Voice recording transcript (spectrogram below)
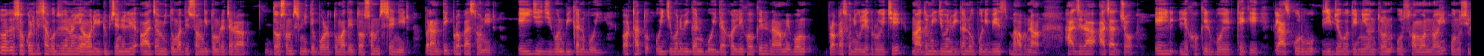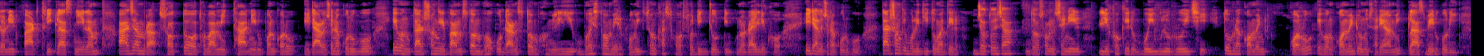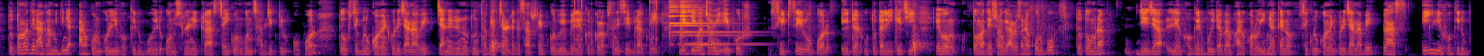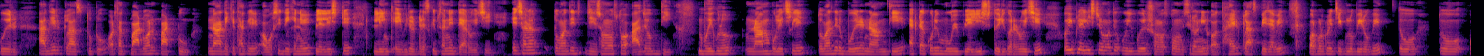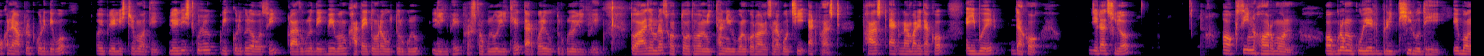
তোমাদের সকলকে স্বাগত জানাই আমার ইউটিউব চ্যানেলে। আজ আমি তোমাদের সঙ্গে তোমরা যারা দশম শ্রেণীতে পড়ো, তোমাদের দশম শ্রেণির প্রান্তিক প্রকাশনীর এই যে জীবনবিজ্ঞান বই, অর্থাৎ ওই জীবনবিজ্ঞান বই দেখো, লেখকের নাম এবং প্রকাশনী উল্লেখ রয়েছে, মাধ্যমিক জীবনবিজ্ঞান ও পরিবেশ ভাবনা, হাজরা আচার্য। এই লেখকের বইয়ের থেকে ক্লাস করব জীবজগতের নিয়ন্ত্রণ ও সমন্বয় অনুশীলনীর পার্ট থ্রি ক্লাস নিয়ে এলাম। আজ আমরা সত্য অথবা মিথ্যা নিরূপণ করো, এটা আলোচনা করব এবং তার সঙ্গে বাম স্তম্ভ ও ডান স্তম্ভ মিলিয়ে উভয় স্তম্ভের ক্রমিক সংখ্যা সহ সঠিক জোটটি পুনরায় লেখো, এটা আলোচনা করব। তার সঙ্গে বলে দিই, তোমাদের যত যা দশম শ্রেণির লেখকের বইগুলো রয়েছে, তোমরা কমেন্ট করো এবং কমেন্ট অনুসারে আমি ক্লাস বের করি। তো তোমাদের আগামী দিনে আরও কোন কোন লেখকের বইয়ের অনুশীলনের ক্লাস চাই, কোন কোন সাবজেক্টের ওপর, তো সেগুলো কমেন্ট করে জানাবে। চ্যানেলে নতুন থাকলে চ্যানেলটাকে সাবস্ক্রাইব করবে বেল আইকন কল অপশানে সেভ রাখবে। দেখতেই পাচ্ছ আমি এ ফোর সিটসের ওপর এটার উত্তরটা লিখেছি এবং তোমাদের সঙ্গে আলোচনা করব। তো তোমরা যে যা লেখকের বইটা ব্যবহার করোই না কেন, সেগুলো কমেন্ট করে জানাবে। প্লাস এই লেখকের বইয়ের আগের ক্লাস দুটো, অর্থাৎ পার্ট ওয়ান পার্ট টু না দেখে থাকলে অবশ্যই দেখে নেবে। প্লেলিস্টে লিঙ্ক এই ভিডিও ডেসক্রিপশানে দেওয়া রয়েছে। এছাড়া তোমাদের যে সমস্ত আজ অবধি বইগুলোর নাম বলেছিলে, তোমাদের বইয়ের নাম দিয়ে একটা করে মূল প্লেলিস্ট তৈরি করা রয়েছে। ওই প্লেলিস্টের মধ্যে ওই বইয়ের সমস্ত অনুশীলনীর অধ্যায়ের ক্লাস পেয়ে যাবে। পরপর করে যেগুলো বেরোবে, তো তো ওখানে আপলোড করে দেবো। ওই প্লেলিস্টের মধ্যে প্লেলিস্টগুলো ক্লিক করে করে অবশ্যই ক্লাসগুলো দেখবে এবং খাতায় তোমরা উত্তরগুলো লিখবে, প্রশ্নগুলো লিখে তারপরে উত্তরগুলো লিখবে। তো আজ আমরা সত্য অথবা মিথ্যা নিরূপণ করো আলোচনা করছি অ্যাট ফার্স্ট ফার্স্ট এক নাম্বারে দেখো, এই বইয়ের দেখো, যেটা ছিল, অক্সিন হরমোন অগ্রমুকুলের বৃদ্ধি রোধে এবং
